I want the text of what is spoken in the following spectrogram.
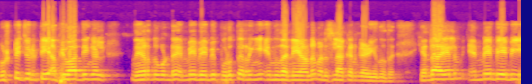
മുഷ്ടി ചുരുട്ടി അഭിവാദ്യങ്ങൾ നേർന്നുകൊണ്ട് എം എ ബേബി പുറത്തിറങ്ങി എന്ന് തന്നെയാണ് മനസ്സിലാക്കാൻ കഴിയുന്നത്. എന്തായാലും എം എ ബേബി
